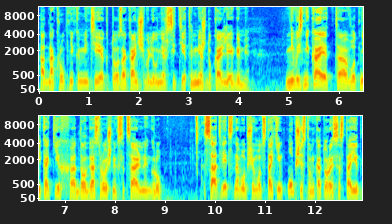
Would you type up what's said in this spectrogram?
однокрупниками те, кто заканчивали университеты, между коллегами. Не возникает а, вот никаких а, долгосрочных социальных групп. Соответственно, в общем, вот с таким обществом, которое состоит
